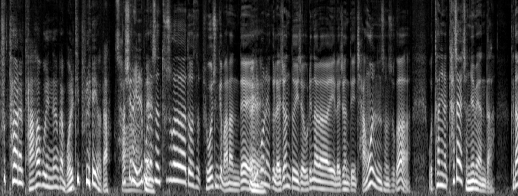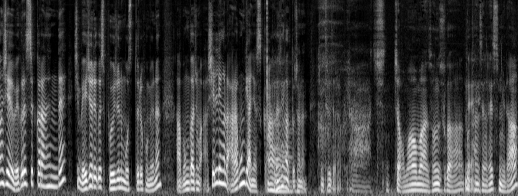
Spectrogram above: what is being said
투타를 다 하고 있는 그냥 멀티플레이어다. 사실은 아, 일본에서는 네. 투수가 더 보여준 게 많았는데 네. 일본의 그 레전드이자 우리나라의 레전드인 장훈 선수가 오타니는 타자에 전념해야 한다. 그 당시에 왜 그랬을까라는 했는데 지금 메이저리그에서 보여주는 모습들을 보면은 아 뭔가 좀 실링을 알아본 게 아니었을까 그런 아. 생각도 저는 좀 들더라고요. 야, 진짜 어마어마한 선수가 또 네. 탄생을 했습니다.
